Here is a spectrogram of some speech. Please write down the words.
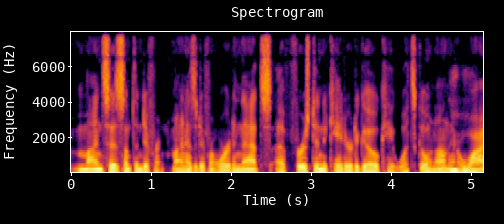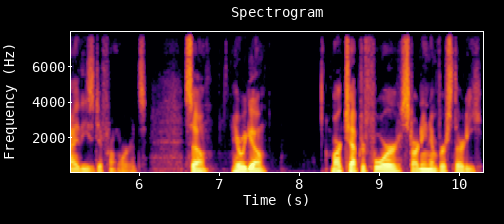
mine says something different. Mine has a different word. And that's a first indicator to go, okay, what's going on there? Mm-hmm. Why these different words? So here we go. Mark chapter 4, starting in verse 30.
